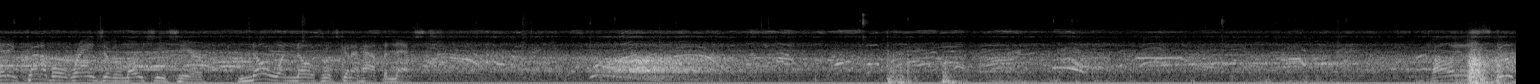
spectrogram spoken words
An incredible range of emotions here. No one knows what's going to happen next. Calling it a scoop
